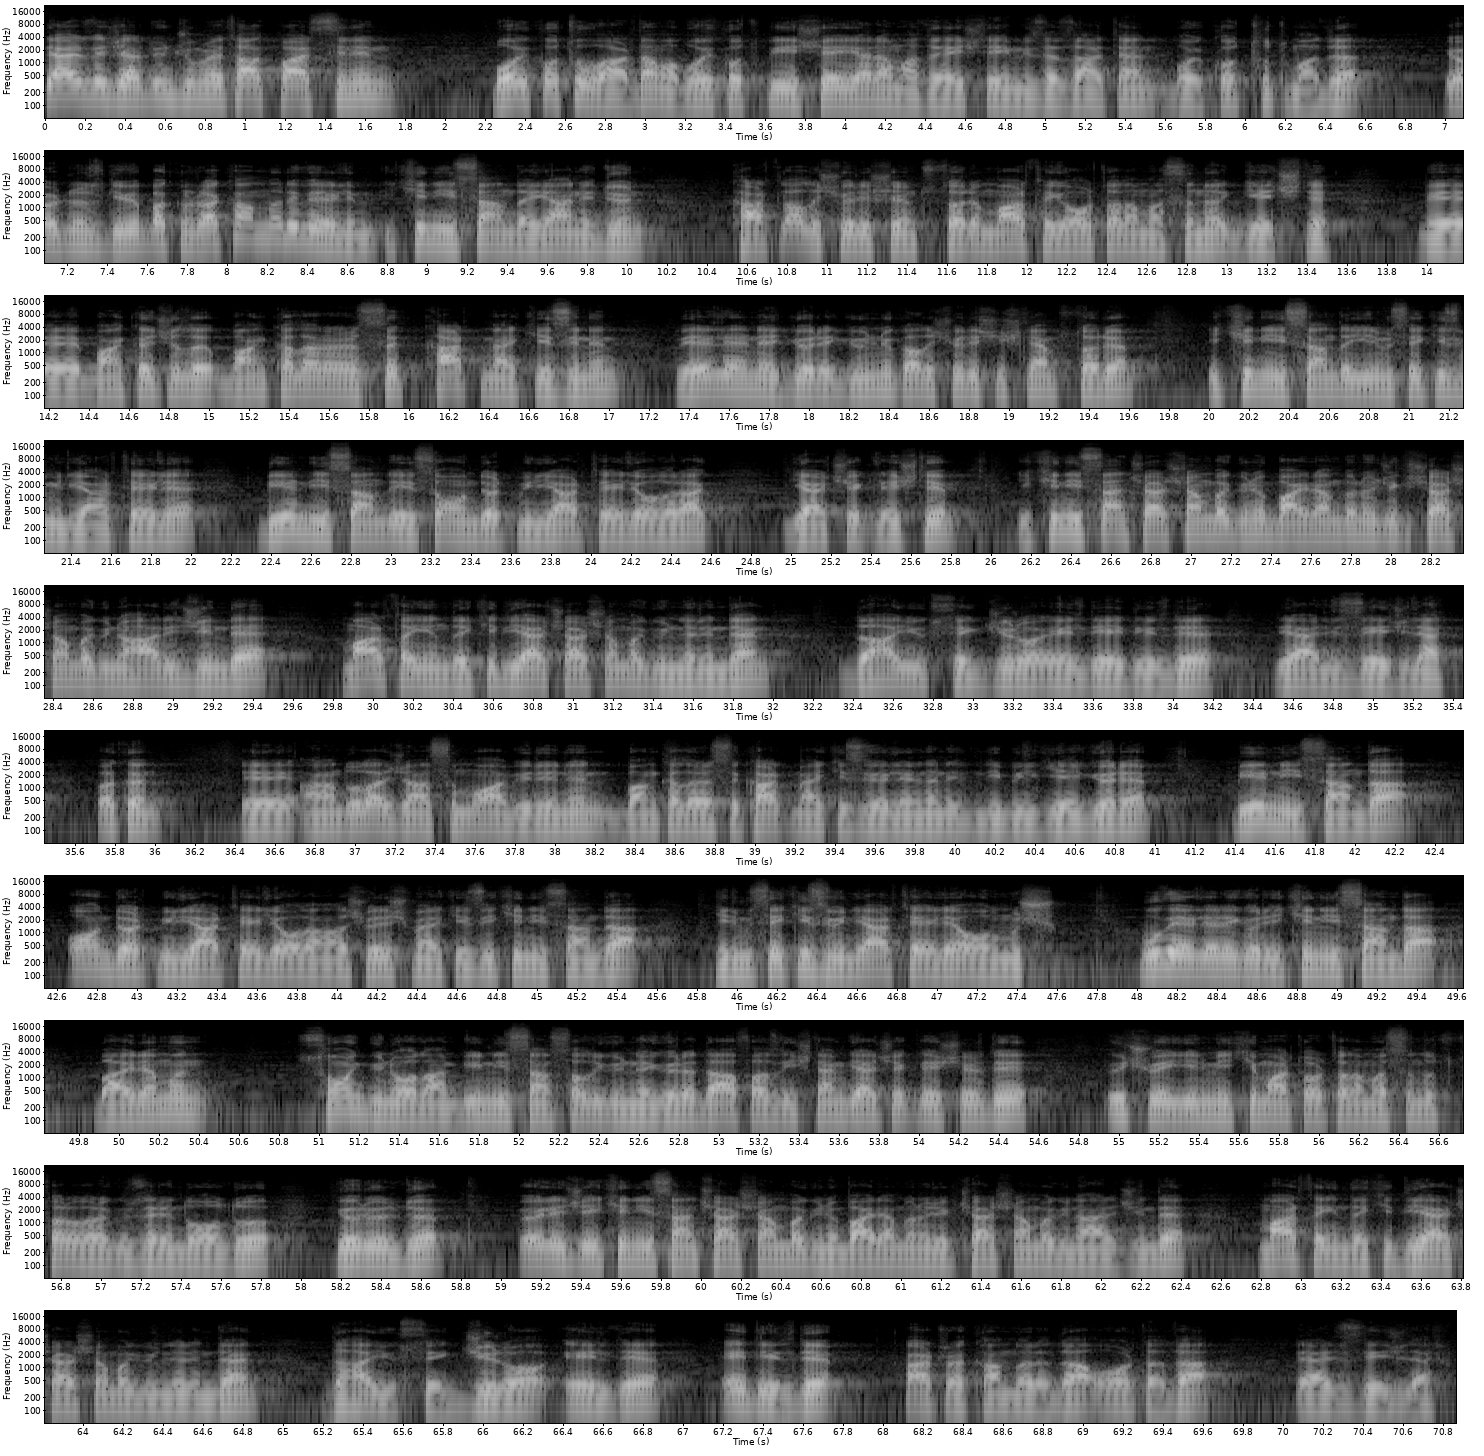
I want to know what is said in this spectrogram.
Değerli izleyiciler dün Cumhuriyet Halk Partisi'nin boykotu vardı ama boykot bir işe yaramadı. Hashtag'imizde zaten boykot tutmadı. Gördüğünüz gibi bakın rakamları verelim. 2 Nisan'da yani dün kartlı alışverişlerin tutarı Mart ayı ortalamasını geçti. Ve bankacılığı bankalar arası kart merkezinin verilerine göre günlük alışveriş işlem tutarı 2 Nisan'da 28 milyar TL, 1 Nisan'da ise 14 milyar TL olarak gerçekleşti. 2 Nisan çarşamba günü bayramdan önceki çarşamba günü haricinde Mart ayındaki diğer çarşamba günlerinden daha yüksek ciro elde edildi değerli izleyiciler. Bakın e, Anadolu Ajansı muhabirinin bankalar arası kart merkezi verilerinden edindiği bilgiye göre 1 Nisan'da 14 milyar TL olan alışveriş merkezi 2 Nisan'da 28 milyar TL olmuş. Bu verilere göre 2 Nisan'da bayramın son günü olan 1 Nisan Salı gününe göre daha fazla işlem gerçekleştirdi. 3 ve 22 Mart ortalamasında tutar olarak üzerinde olduğu görüldü. Böylece 2 Nisan çarşamba günü bayramdan önceki çarşamba günü haricinde Mart ayındaki diğer çarşamba günlerinden daha yüksek ciro elde edildi. Kart rakamları da ortada değerli izleyiciler.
